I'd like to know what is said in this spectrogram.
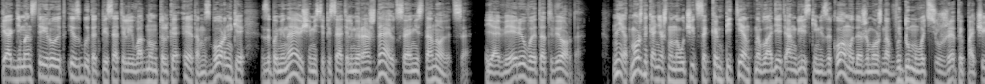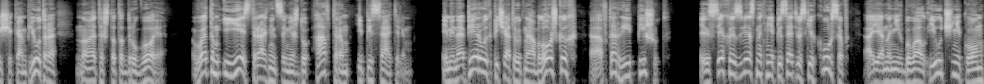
Как демонстрирует избыток писателей в одном только этом сборнике, запоминающимися писателями рождаются, а не становятся. Я верю в это твердо. Нет, можно, конечно, научиться компетентно владеть английским языком, и даже можно выдумывать сюжеты почище компьютера, но это что-то другое. В этом и есть разница между автором и писателем. Имена первых печатают на обложках, а вторые пишут. Из всех известных мне писательских курсов, а я на них бывал и учеником,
